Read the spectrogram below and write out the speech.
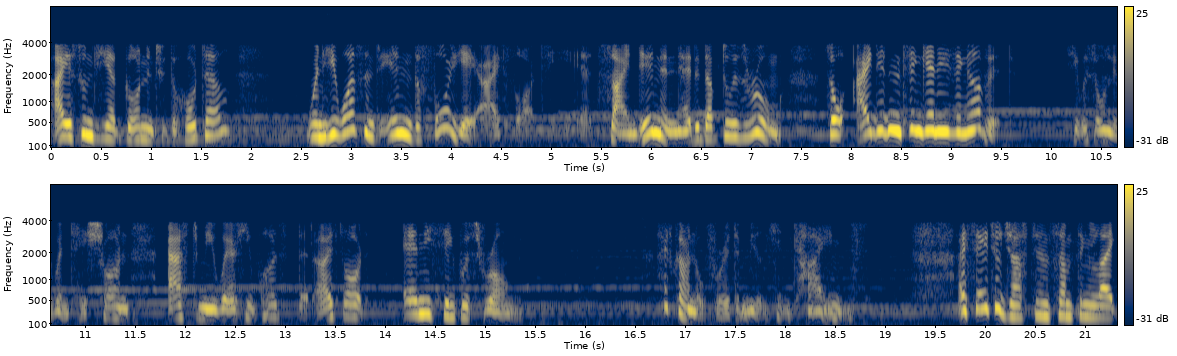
I assumed he had gone into the hotel. When he wasn't in the foyer, I thought he had signed in and headed up to his room, so I didn't think anything of it. It was only when Tayshawn asked me where he was that I thought anything was wrong. I've gone over it a million times. I say to Justin something like,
